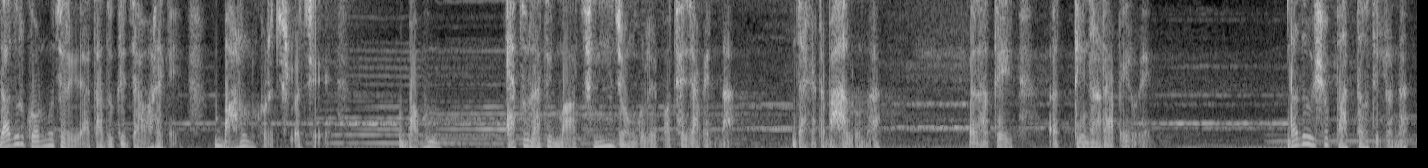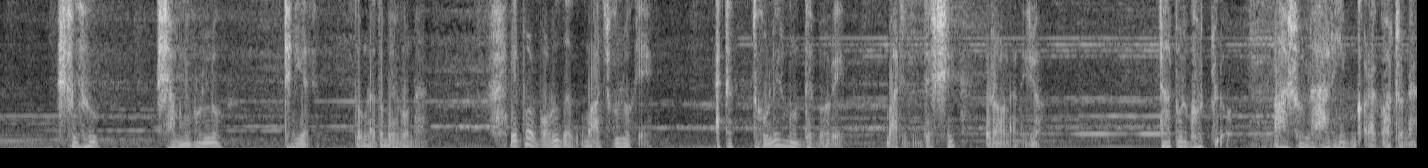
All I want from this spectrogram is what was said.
দাদুর কর্মচারীরা দাদুকে যাওয়ার আগে বারণ করেছিল যে, বাবু এত রাতে মাছ নিয়ে জঙ্গলের পথে যাবেন না। জায়গাটা ভালো না। রাতে তিনারা বেরোয়। দাদু ওইসব পাত্তাও দিল না। শুধু সামনে বলল, ঠিক আছে, তোমরা তো ভেবো না। এরপর বড় দাদু মাছগুলোকে একটা থলের মধ্যে ভরে বাড়ির উদ্দেশ্যে রওনা দিল। তারপর ঘটল আসল হারিম করা ঘটনা।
